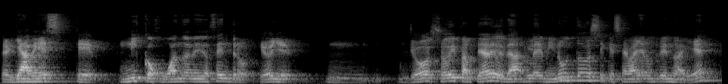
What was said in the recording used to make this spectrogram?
pero ya ves que Nico jugando de medio centro, que oye, mm, yo soy partidario de darle minutos y que se vaya nutriendo ahí, ¿eh?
